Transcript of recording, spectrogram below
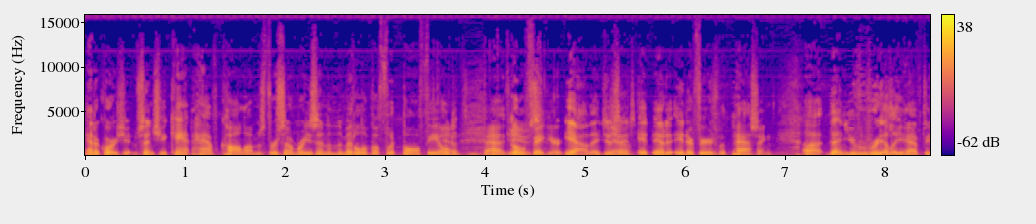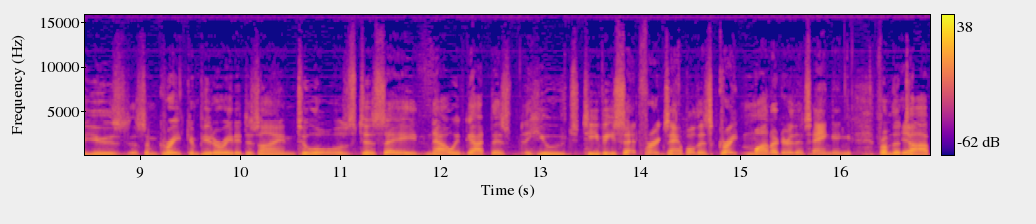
And of course, you, since you can't have columns for some reason in the middle of a football field, Yeah, uh, go figure. Yeah, they just Yeah. It, it, it interferes with passing. Uh, then you really have to use some great computer-aided design tools to say now we've got this huge TV set, for example, this great monitor that's hanging from the Yeah. top.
